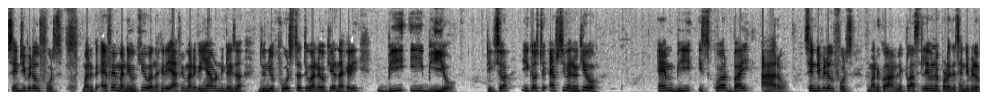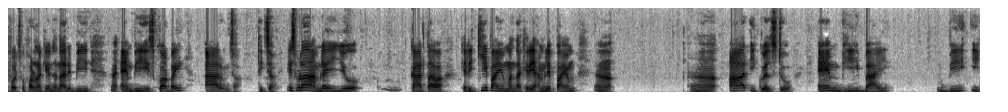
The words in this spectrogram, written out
centripetal force भनेको एफएम भनेको के हो भन्दाखेरि एफएम भनेको यहाँबाट निक्लेको छ जुन यो फोर्स छ त्यो भनेको के भन्दाखेरि बिइभी हो। ठिक छ? इक्वल्स टु एफसी भनेको के हो? एमभी स्क्वायर बाई आर हो। सेन्टिपिटल फोर्स भनेको हामीले क्लास इलेभेनमा पढेको सेन्टिपिटल फोर्सको फर्मुला के हुन्छ भन्दाखेरि B MV square by R हुन्छ। ठिक छ? यसबाट हामीलाई यो काट्दाखेरि के पायौँ भन्दाखेरि हामीले पायौँ R equals to MV by B E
